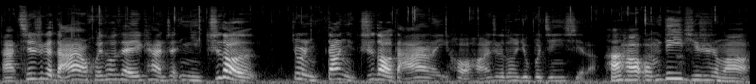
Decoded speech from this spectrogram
啊，其实这个答案回头再一看，这你知道，就是你当你知道答案了以后，好像这个东西就不惊喜了。好好，我们第一题是什么？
